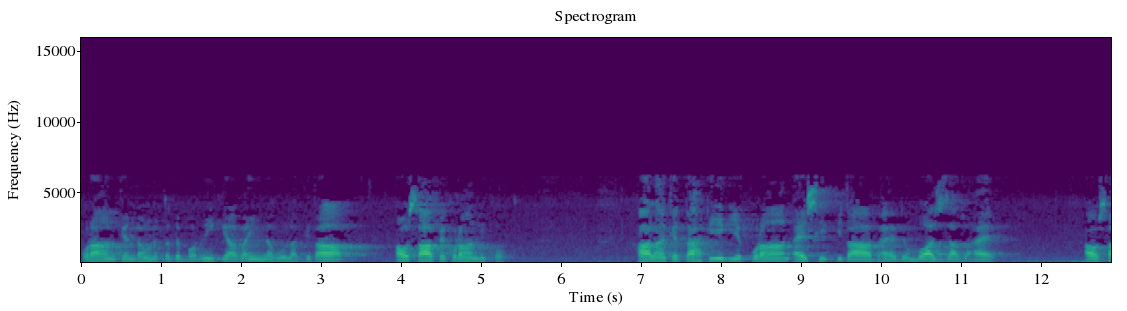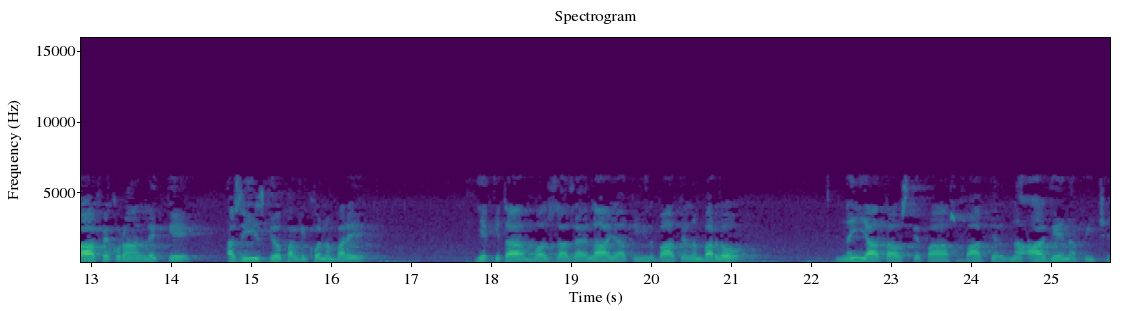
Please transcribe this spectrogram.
قرآن کے اندر انہوں نے تدبر نہیں کیا۔ بھائی نہ کتاب اور صاف قرآن لکھو۔ حالانکہ تحقیق یہ قرآن ایسی کتاب ہے جو معزز ہے۔ اور صاف قرآن لکھ کے عزیز کے اوپر لکھو نمبر ایک۔ یہ کتاب معزز ہے، لا جاتی باطل نمبر دو۔ نہیں آتا اس کے پاس باطل، نہ آگے نہ پیچھے۔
